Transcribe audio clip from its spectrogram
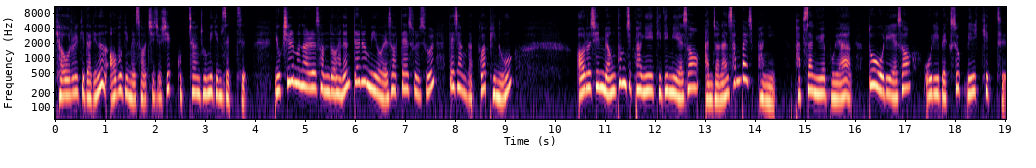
겨울을 기다리는 어부김에서 지주식 곱창 조미김 세트, 욕실 문화를 선도하는 때르미오에서 때술술, 때장갑과 비누, 어르신 명품 지팡이 디디미에서 안전한 산발 지팡이, 밥상 위의 보약, 또 오리에서 오리백숙 밀키트,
